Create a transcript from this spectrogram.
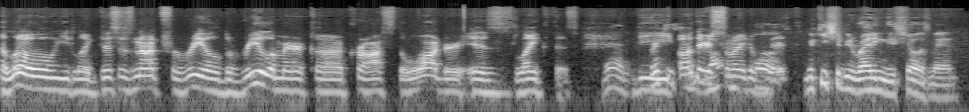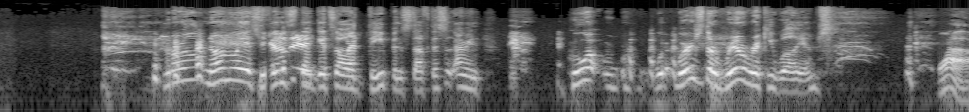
hello like this is not for real the real america across the water is like this man, the Ricky other side of it ricky should be writing these shows man normally it's the other, that gets all deep and stuff this is i mean who? Where's the real Ricky Williams? yeah.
